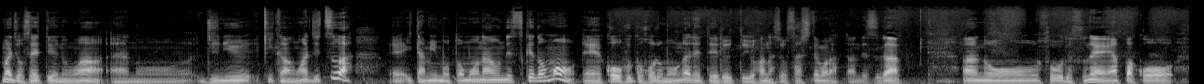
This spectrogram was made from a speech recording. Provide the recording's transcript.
まあ女性っていうのは、あのー、授乳期間は実は、えー、痛みも伴うんですけども、え幸福ホルモンが出てるという話をさせてもらったんですが、あのそうですね、やっぱこう、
